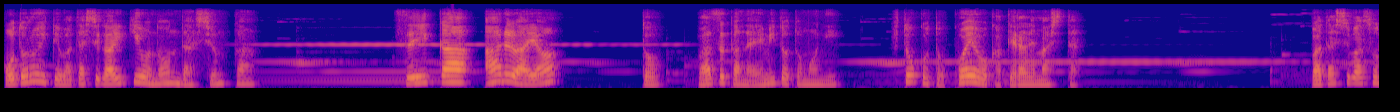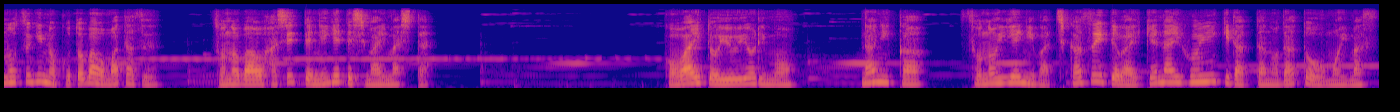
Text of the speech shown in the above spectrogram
驚いて私が息を飲んだ瞬間、スイカあるわよ、とわずかな笑みとともに一言声をかけられました。私はその次の言葉を待たず、その場を走って逃げてしまいました。怖いというよりも、何かその家には近づいてはいけない雰囲気だったのだと思います。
